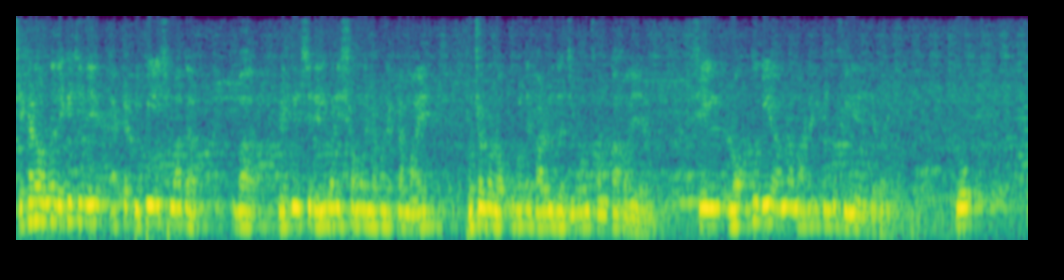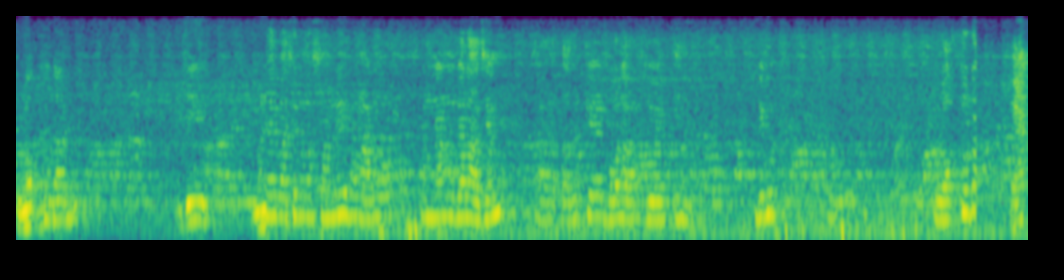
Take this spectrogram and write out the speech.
সেখানেও আমরা দেখেছি যে একটা পিপিএইচ মাদার বা প্রেগনেন্সি ডেলিভারির সময় যখন একটা মায়ের প্রচণ্ড রক্তপাতের কারণে তার জীবন সংখ্যা হয়ে যায় সেই রক্ত দিয়ে আমরা মাটাকে কিন্তু ফিরিয়ে দিতে পারি। তো রক্তদান যে মানে আছেন আমার সামনে এবং আরও অন্যান্য যারা আছেন তাদেরকে বলা যে, দেখুন, রক্তটা এক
